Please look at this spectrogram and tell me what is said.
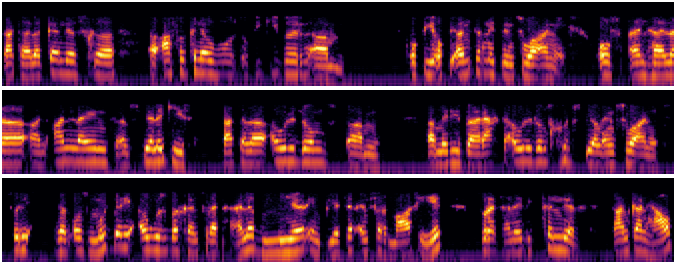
dat hulle kinders ge afgeknou word op die kiber um op die op die internet en so aan nie of in hulle aan aanlyn uh, speletjies dat hulle ouderdoms um uh, met die regte ouderdomsgroep speel en so aan nie. So die dat ons moet by die ouers begin sodat hulle meer en beter inligting het sodat hulle die kinders dan kan help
